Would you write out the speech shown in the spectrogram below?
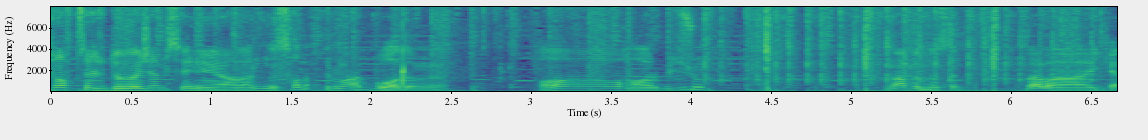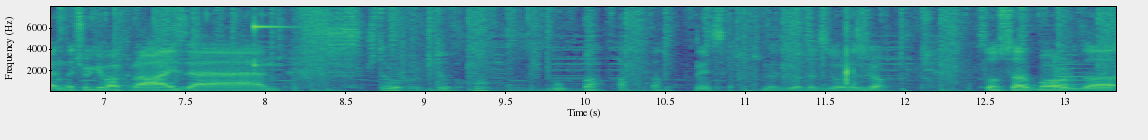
craft size döveceğim seni ya. Ben nasıl alamıyorum abi bu adamı? Aa harbici çok. Ne yapıyorsun lan sen? Bye bye kendine çok iyi bak Ryzen. İşte bu işte bu. Bak, bak, bak. Neyse let's go let's go let's go Dostlar bu arada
